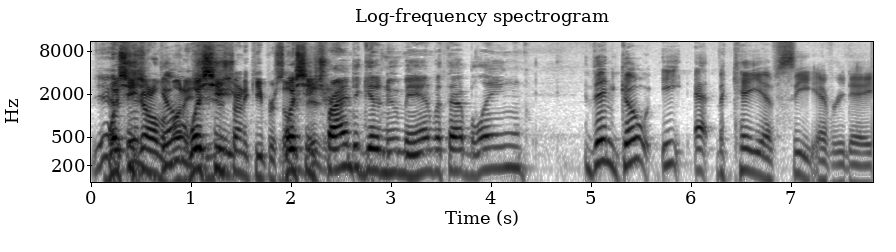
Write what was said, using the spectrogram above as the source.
Yeah, she's got all the money. Was She's she just trying to keep herself Was she busy. trying to get a new man with that bling? Then go eat at the KFC every day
